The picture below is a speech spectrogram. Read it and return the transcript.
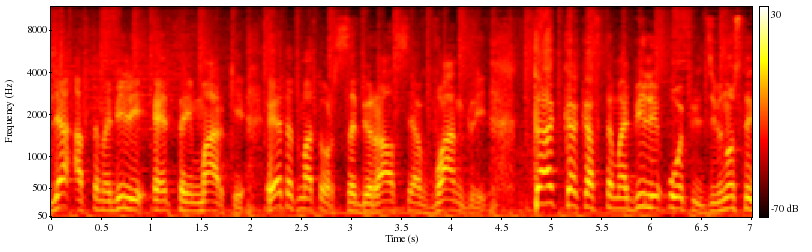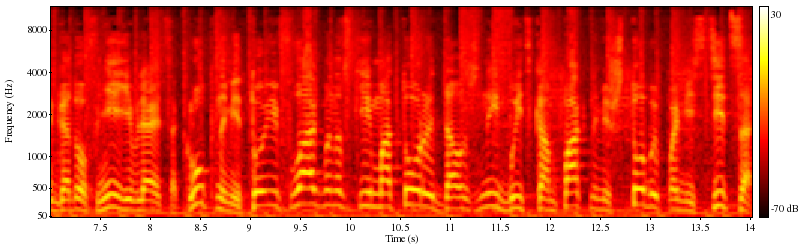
для автомобилей этой марки. Этот мотор собирался в Англии. Так как автомобили Opel 90-х годов не являются крупными, то и флагмановские моторы должны быть компактными, чтобы поместиться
